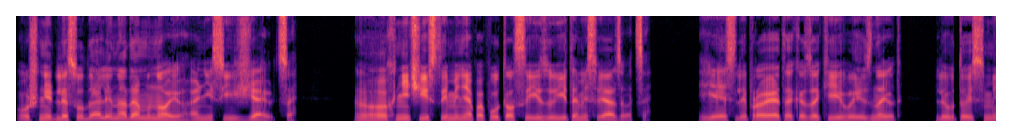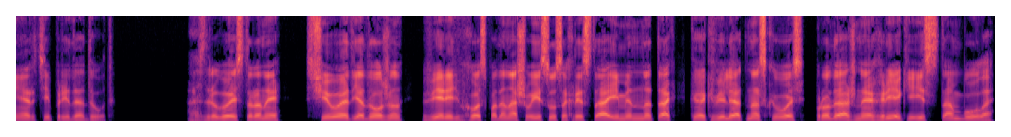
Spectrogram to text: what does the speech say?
Уж не для суда ли надо мною они съезжаются? Ох, нечистый меня попутал с иезуитами связываться. Если про это казаки вызнают, лютой смерти предадут. А с другой стороны, с чего это я должен верить в Господа нашего Иисуса Христа именно так, как велят насквозь продажные греки из Стамбула,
